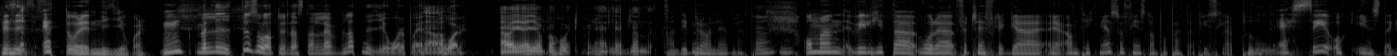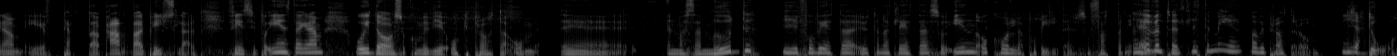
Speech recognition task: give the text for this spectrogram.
precis. Ett år är nio år. Mm. Men lite så att du nästan levlat nio år på ett Ja. år. Ja, jag jobbar hårt på det här levlandet. Ja, det är bra levlat. Ja. Om man vill hitta våra förträffliga eh, anteckningar så finns de på pattarpysslar.se och Instagram är patta- pattarpysslar. Finns ju på Instagram. Och idag så kommer vi att prata om eh, en massa mudd i Få veta utan att leta. Så in och kolla på bilder så fattar ni Mm. eventuellt lite mer vad vi pratar om Ja. då.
